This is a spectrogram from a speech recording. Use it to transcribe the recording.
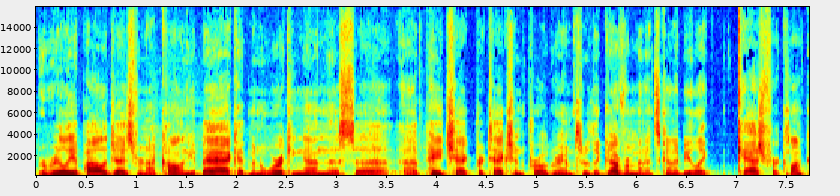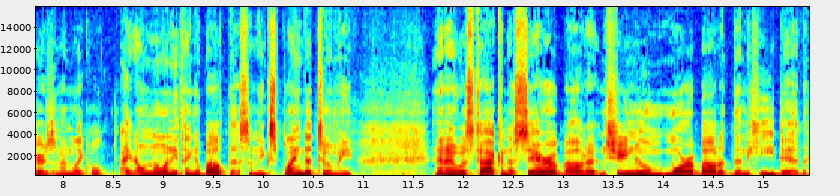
really apologize for not calling you back. I've been working on this uh, uh, paycheck protection program through the government. It's going to be like cash for clunkers. And I'm like, well, I don't know anything about this. And he explained it to me. And I was talking to Sarah about it, and she knew more about it than he did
